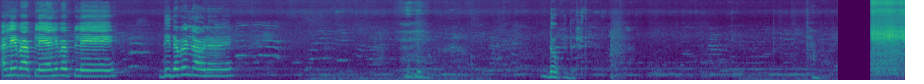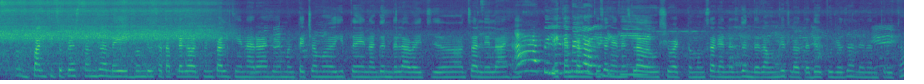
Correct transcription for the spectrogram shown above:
अले बापले अले बापले. दिदा पण लावलंय. डोकं धरते पालखीचं प्रस्थान झालं एक दोन दिवसात आपल्या गावात पण पालखी येणार आहे. मग त्याच्यामुळं इथं आहे ना गंध लावायचं चाललेलं आहे. एकानं लावलं की सगळ्यांनाच लावावंशी वाटतं. मग सगळ्यांनाच गंध लावून घेतला होता. देवपूजा झाल्यानंतर इथं.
